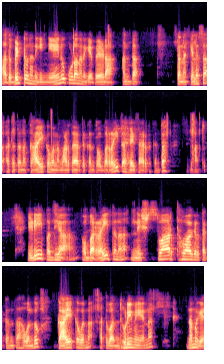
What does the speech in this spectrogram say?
ಅದು ಬಿಟ್ಟು ನನಗೆ ಇನ್ನೇನು ಕೂಡ ನನಗೆ ಬೇಡ ಅಂತ ತನ್ನ ಕೆಲಸ ಅಥವಾ ತನ್ನ ಕಾಯಕವನ್ನು ಮಾಡ್ತಾ ಇರ್ತಕ್ಕಂಥ ಒಬ್ಬ ರೈತ ಹೇಳ್ತಾ ಇರತಕ್ಕಂಥ ಮಾತು. ಇಡೀ ಪದ್ಯ ಒಬ್ಬ ರೈತನ ನಿಸ್ವಾರ್ಥವಾಗಿರ್ತಕ್ಕಂತಹ ಒಂದು ಕಾಯಕವನ್ನ ಅಥವಾ ದುಡಿಮೆಯನ್ನ ನಮಗೆ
